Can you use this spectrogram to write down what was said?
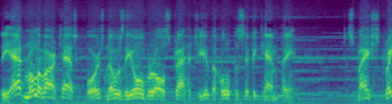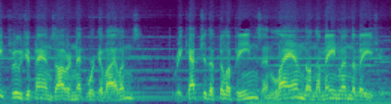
The admiral of our task force knows the overall strategy of the whole Pacific campaign to smash straight through Japan's outer network of islands, to recapture the Philippines, and land on the mainland of Asia.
